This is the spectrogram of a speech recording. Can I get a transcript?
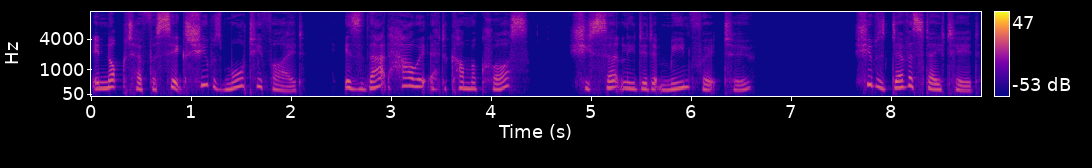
It knocked her for six. She was mortified. Is that how it had come across? She certainly didn't mean for it to. She was devastated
